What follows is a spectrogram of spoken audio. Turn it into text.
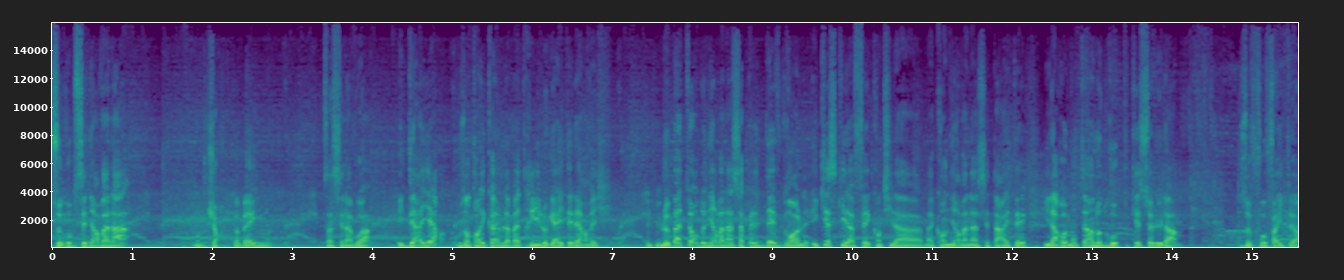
Ce groupe, c'est Nirvana, donc Kurt Cobain, ça c'est la voix. Et derrière, vous entendez quand même la batterie, le gars est énervé. Le batteur de Nirvana s'appelle Dave Grohl. Et qu'est-ce qu'il a fait quand, il a, bah, quand Nirvana s'est arrêté? Il a remonté un autre groupe qui est celui-là, The Foo Fighters.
